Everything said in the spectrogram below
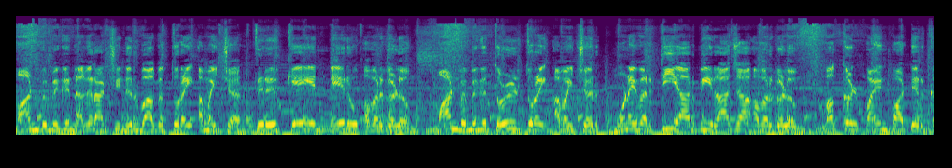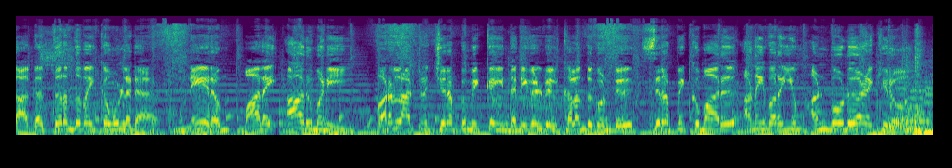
மாண்புமிகு நகராட்சி நிர்வாகத்துறை அமைச்சர் திரு கே என் நேரு அவர்களும் மாண்புமிகு தொழில்துறை அமைச்சர் முனைவர் டி ஆர் பி ராஜா அவர்களும் மக்கள் பயன்பாட்டிற்காக திறந்து வைக்க உள்ளனர். நேரம் மாலை ஆறு மணி. வரலாற்று சிறப்புமிக்க இந்த நிகழ்வில் கலந்து கொண்டு சிறப்பிக்குமாறு அனைவரையும் அன்போடு அழைக்கிறோம்.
